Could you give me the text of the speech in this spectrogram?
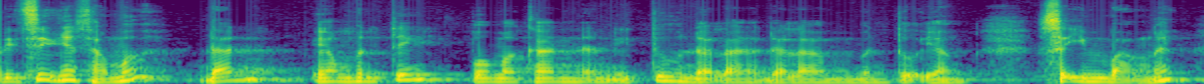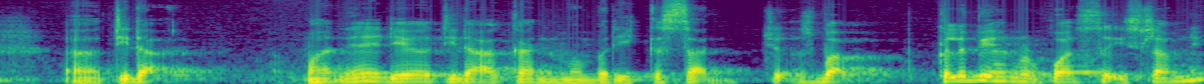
prinsipnya sama dan yang penting pemakanan itu adalah dalam bentuk yang seimbang ya. Uh, tidak maknanya dia tidak akan memberi kesan sebab kelebihan berpuasa Islam ni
